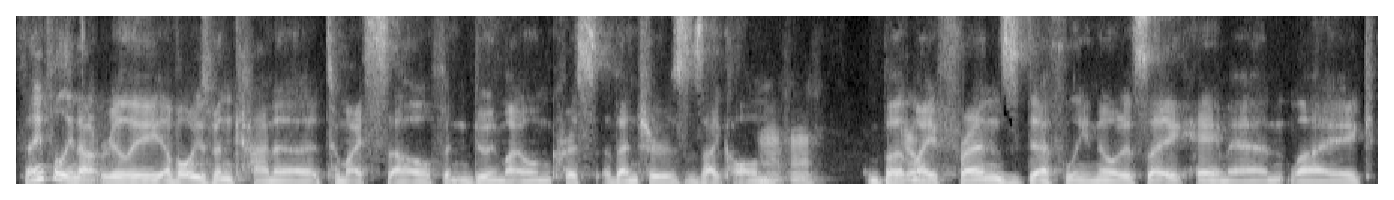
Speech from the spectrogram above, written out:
Thankfully, not really. I've always been kind of to myself and doing my own Chris adventures, as I call them. Mm-hmm. But yep. my friends definitely notice, like, hey, man, like,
